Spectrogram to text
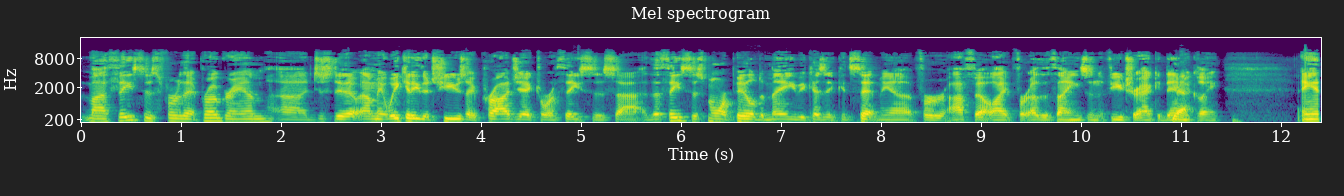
my thesis for that program, uh, just did, I mean, we could either choose a project or a thesis. Uh, the thesis more appealed to me because it could set me up for, I felt like, for other things in the future academically. Yeah. And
